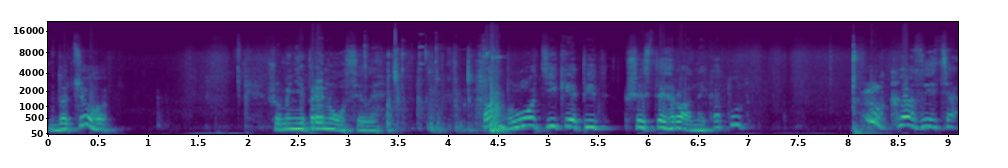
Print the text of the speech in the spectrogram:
до цього, що мені приносили, там було тільки під шестигранник. А тут, оказується,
